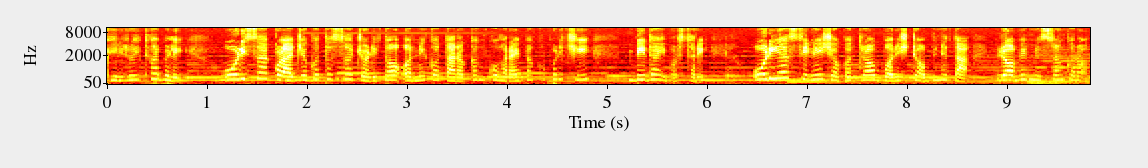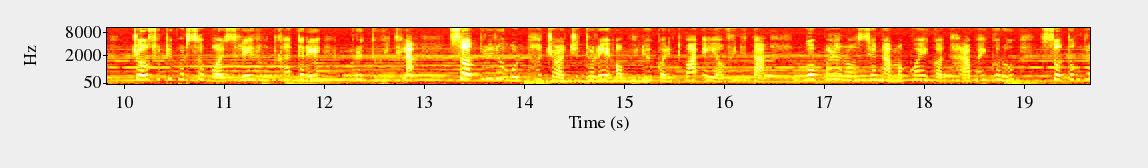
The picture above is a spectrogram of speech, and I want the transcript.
ଘେରି ରହିଥିବା ବେଳେ ଓଡ଼ିଶା କଳା ଜଗତ ସହ ଜଡ଼ିତ ଅନେକ ତାରକାଙ୍କୁ ହରାଇବାକୁ ପଡ଼ିଛି ବିଦାୟୀ ବର୍ଷରେ। ଓଡ଼ିଆ ସିନେ ଜଗତର ବରିଷ୍ଠ ଅଭିନେତା ରବି ମିଶ୍ରଙ୍କର ଚଉଷଠି ବର୍ଷ ବୟସରେ ହୃଦ୍ଘାତରେ ମୃତ୍ୟୁ ହୋଇଥିଲା। ସତୁରିରୁ ଉର୍ଦ୍ଧ୍ୱ ଚଳଚ୍ଚିତ୍ରରେ ଅଭିନୟ କରିଥିବା ଏହି ଅଭିନେତା ଗୋପାଳ ରହସ୍ୟ ନାମକ ଏକ ଧାରାବାହିକରୁ ସ୍ୱତନ୍ତ୍ର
